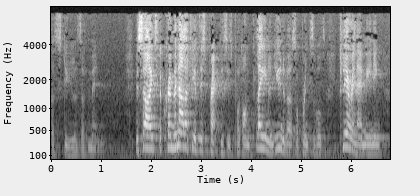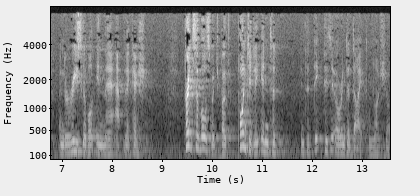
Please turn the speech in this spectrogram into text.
the stealers of men. Besides, the criminality of this practice is put on plain and universal principles, clear in their meaning and reasonable in their application. Principles which both pointedly inter, interdict, is it, or interdict? I'm not sure.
